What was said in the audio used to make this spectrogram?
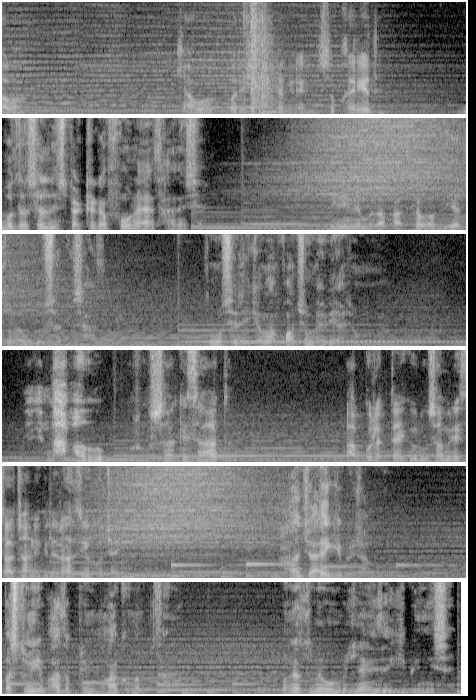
बाबा? क्या हुआ परेशान लग रहे हैं? सब खैरियत है? वो दरअसल इंस्पेक्टर का फ़ोन आया थाने से। बीनी ने मुलाकात का वक्त दिया तुम्हें उरूसा के साथ। तुम उसे लेकर वहाँ पहुंचो मैं भी आ जाऊँगा। बाबा रूसा के साथ? आपको लगता है कि रूसा मेरे साथ जाने के लिए राज़ी हो जाएगी? हाँ जाएगी बेटा बस तुम ये बात अपनी माँ को मत बताना। वरना तुम्हें वो मिलने नहीं देगी बीनी से।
